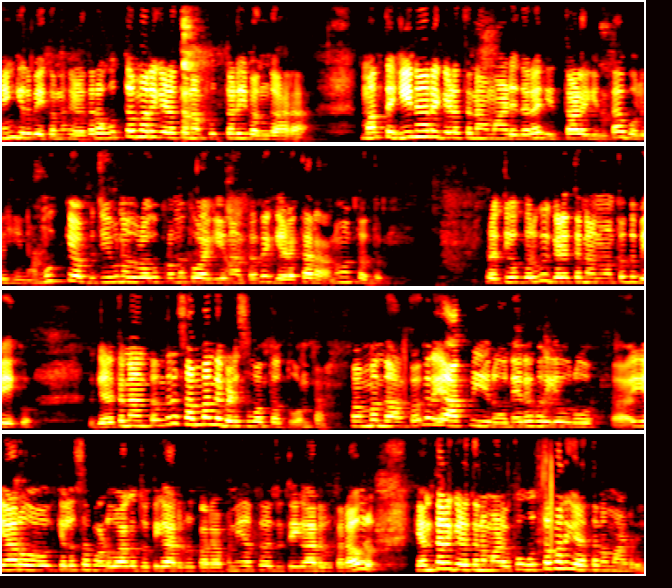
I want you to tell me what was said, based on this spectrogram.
ಹೆಂಗಿರಬೇಕು ಅನ್ನೋ ಹೇಳಿದಾರೆ. ಉತ್ತಮರ ಗೆಳೆತನ ಪುತ್ತಳಿ ಬಂಗಾರ. ಮತ್ತು ಹೀನಾರ ಗೆಳೆತನ ಮಾಡಿದರೆ ಹಿತ್ತಾಳೆಗಿಂತ ಬಲುಹೀನ. ಮುಖ್ಯ ಜೀವನದೊಳಗೆ ಪ್ರಮುಖವಾಗಿ ಏನಂತಂದರೆ ಗೆಳೆತನ ಅನ್ನುವಂಥದ್ದು. ಪ್ರತಿಯೊಬ್ಬರಿಗೂ ಗೆಳೆತನ ಅನ್ನುವಂಥದ್ದು ಬೇಕು. ಗೆಳೆತನ ಅಂತಂದರೆ ಸಂಬಂಧ ಬೆಳೆಸುವಂಥದ್ದು ಅಂತ. ಸಂಬಂಧ ಅಂತಂದರೆ ಆತ್ಮೀಯರು, ನೆರೆಹೊರೆಯವರು ಯಾರೋ ಕೆಲಸ ಮಾಡುವಾಗ ಜೊತೆಗಾರ ಇರ್ತಾರೆ ಮನೆ ಹತ್ರ ಜೊತೆಗಾರ ಇರ್ತಾರೆ ಅವರು ಎಂಥರ ಗೆಳೆತನ ಮಾಡಬೇಕು? ಉತ್ತಮ ಗೆಳೆತನ ಮಾಡಿರಿ.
